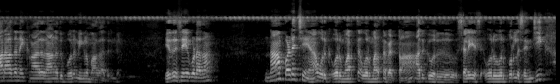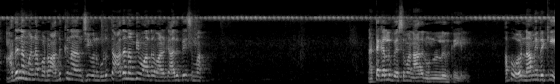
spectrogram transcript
ஆராதனைக்காரரானது போல நீங்களும் ஆகாதிருங்கள். எது செய்யக்கூடாதான் நான் படைச்சேன் ஒரு ஒரு மரத்தை ஒரு மரத்தை வெட்டான் அதுக்கு ஒரு சிலையை ஒரு ஒரு பொருளை செஞ்சு அதை நம்ம என்ன பண்றோம்? அதுக்கு நான் ஜீவன் கொடுத்து அதை நம்பி வாழ்ற வாழ்க்கை அது பேசுமா? நட்டக்கல்லு பேசுமா? நாதன் உன்னுள்ள இருக்கையில். அப்போ நாம் இன்றைக்கு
